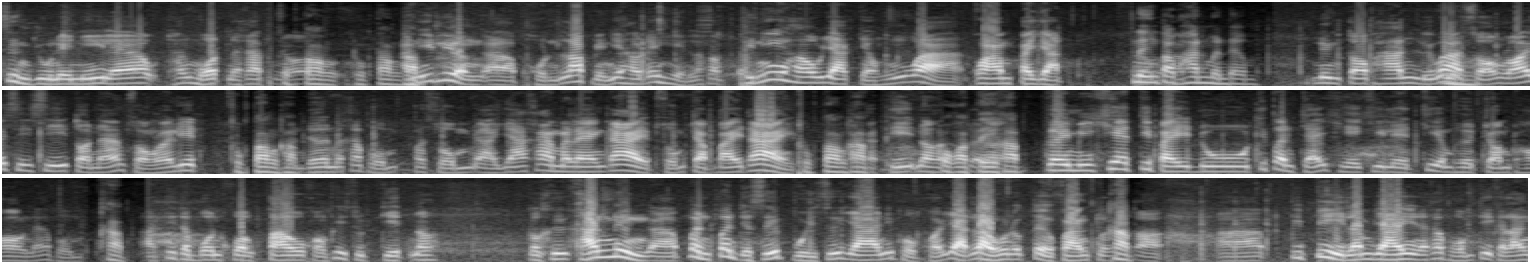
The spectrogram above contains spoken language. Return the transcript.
ซึ่งอยู่ในนี้แล้วทั้งหมดนะครับถูกต้องถูกต้องคอัรันบนี้เรื่องอาผลลัพธ์อย่างที่เราได้เห็นแล้วครับ ทีนี้เราอยากจะรู้ว่าความประหยัดหนึ่งต่อพันเหมือนเดิม หนึ่งต่อพันหรือว่าอืม200ซีซีต่อน้ำ200 ลิตรถูกต้องเหครัมืบอนเดิมนะครับผมผสมอ่ายาฆ่าแมลงได้ผสมจับใบได้ถูกต้องครับปกติเนาะปกติครับ เคยมีเคสที่ไปดูที่เปิ้นใจเคคีเลตที่อำเภอจอมทองนะครับผมครับ อ่าที่ตำบลควงเปาของพี่สุจิตเนาะก็คือครั้งหนึ่งอ่าเปิ้ลเปิ้ลจะซื้อปุ๋ยซื้อยานี่ผมขออนุญาตเล่าให้ดรฟังตัวครับก็อ่าปี้ปี้ลำไยนะครับผมที่กำลัง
